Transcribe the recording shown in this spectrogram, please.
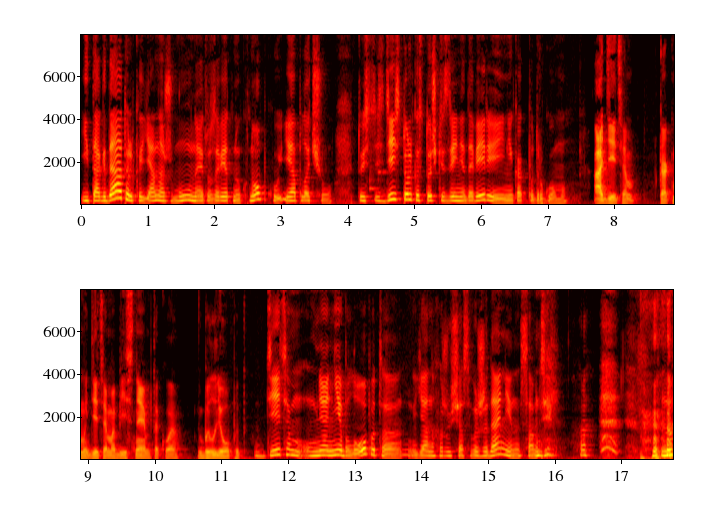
и тогда только я нажму на эту заветную кнопку и оплачу. То есть здесь только с точки зрения доверия и никак по-другому. А детям? Как мы детям объясняем такое? Был ли опыт? Детям у меня не было опыта. Я нахожусь сейчас в ожидании, на самом деле. Но,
